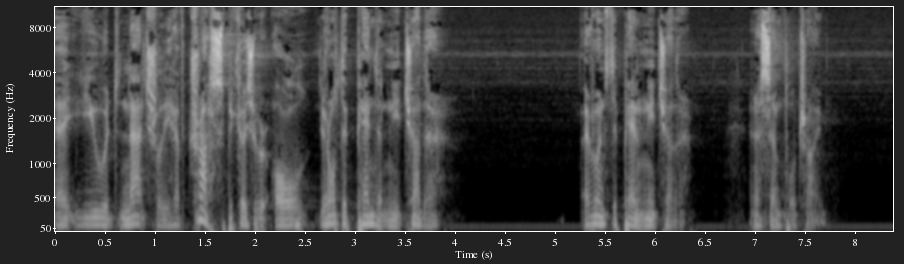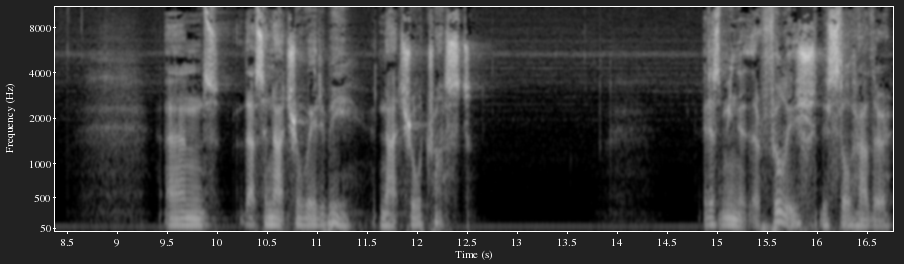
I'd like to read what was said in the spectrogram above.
uh, you would naturally have trust because you're all you're all dependent on each other. Everyone's dependent on each other in a simple tribe. And that's a natural way to be, natural trust. It doesn't mean that they're foolish, they still have their,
